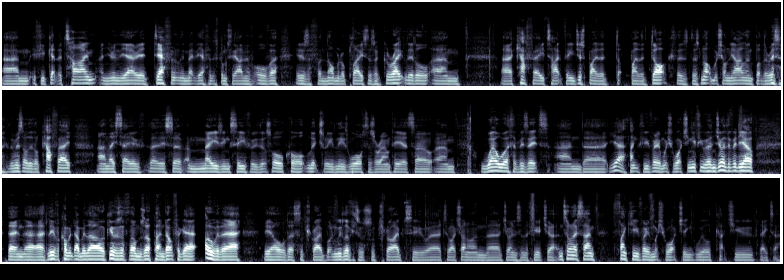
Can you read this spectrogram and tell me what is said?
Um, if you get the time and you're in the area, definitely make the effort to come to the island of Ulva. It is a phenomenal place. There's a great little um, uh, cafe type thing just by the by the dock. There's there's not much on the island, but there is there is a little cafe, and they say they serve amazing seafood. That's all caught literally in these waters around here. So um, well worth a visit. And uh, yeah, thank you very much for watching. If you enjoyed the video, then uh, leave a comment down below, give us a thumbs up, and don't forget over there the old uh, subscribe button. We'd love you to subscribe to uh, to our channel and uh, join us in the future. Until next time, thank you very much for watching. We'll catch you later.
